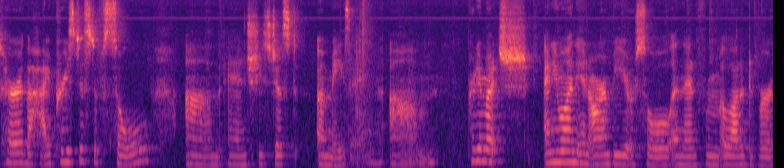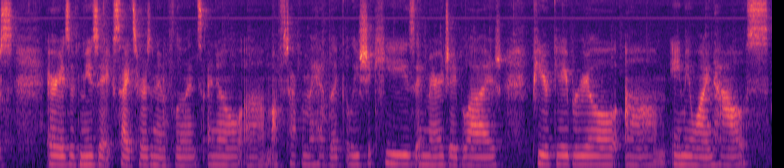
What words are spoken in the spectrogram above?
her the High Priestess of Soul, um, and she's just amazing. Um, pretty much anyone in R&B or soul, and then from a lot of diverse areas of music cites her as an influence. I know um, off the top of my head, like Alicia Keys and Mary J. Blige, Peter Gabriel, um, Amy Winehouse,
